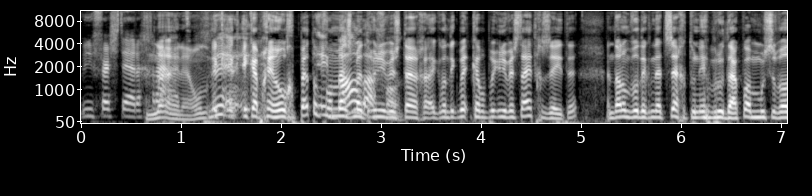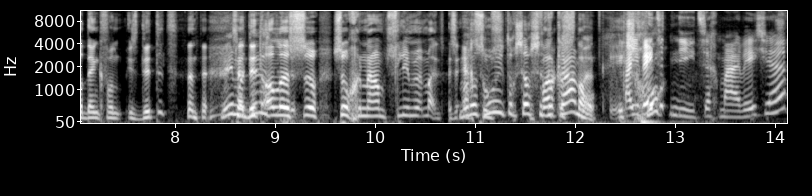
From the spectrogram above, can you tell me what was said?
universitaire graad. Nee, nee, ik, ik, ik heb geen hoge pet op van mensen met ge- ik- Want ik, ben, ik heb op een universiteit gezeten. En daarom wilde ik net zeggen, toen Ebro daar kwam, moesten we wel denken van, is dit het? Nee, Zijn dit alles zo, zogenaamd slimme... Maar, Maar echt dat hoor je toch zelfs in de kamer? Ik Maar je weet het niet, zeg maar, weet je?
